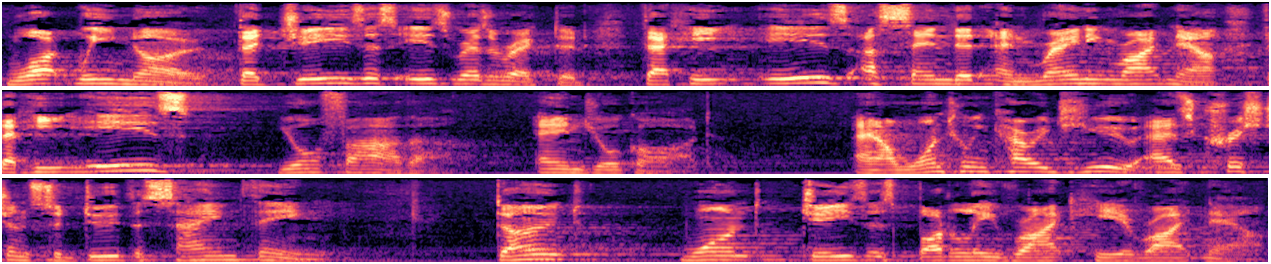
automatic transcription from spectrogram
what we know that Jesus is resurrected, that he is ascended and reigning right now, that he is your Father and your God. And I want to encourage you as Christians to do the same thing. Don't want Jesus bodily right here, right now.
